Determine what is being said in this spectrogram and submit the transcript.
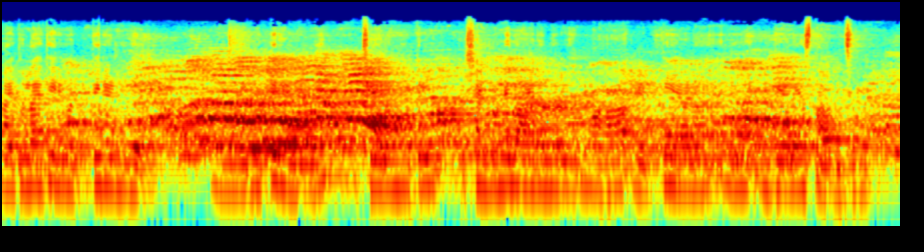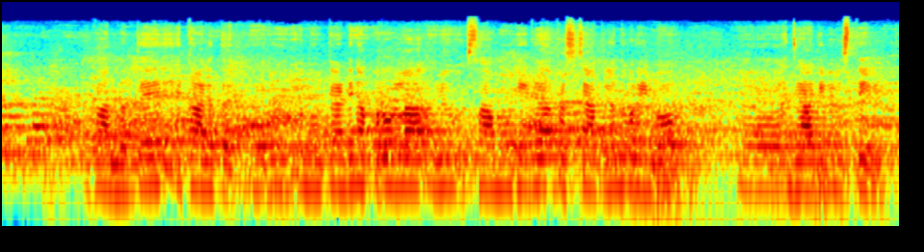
ആയിരത്തി തൊള്ളായിരത്തി ഇരുപത്തി രണ്ട് ഇരുപത്തിരണ്ടിന് ചേറുമൂട്ടിൽ ശങ്കുണ്ണി നായർ എന്നൊരു മഹാ വ്യക്തിയാണ് ഈ വിദ്യാലയം സ്ഥാപിച്ചത്. അപ്പോൾ അന്നത്തെ കാലത്ത് ഒരു നൂറ്റാണ്ടിനപ്പുറമുള്ള ഒരു സാമൂഹിക പശ്ചാത്തലം എന്ന് പറയുമ്പോൾ ജാതി വ്യവസ്ഥയിൽ ആ,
